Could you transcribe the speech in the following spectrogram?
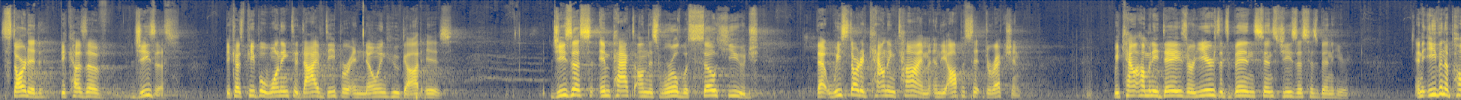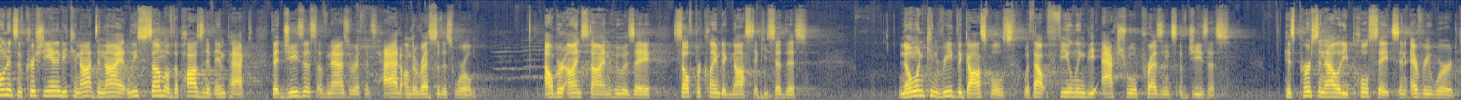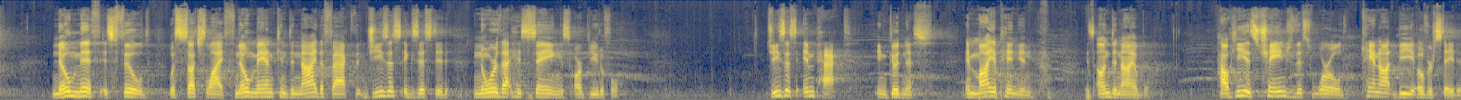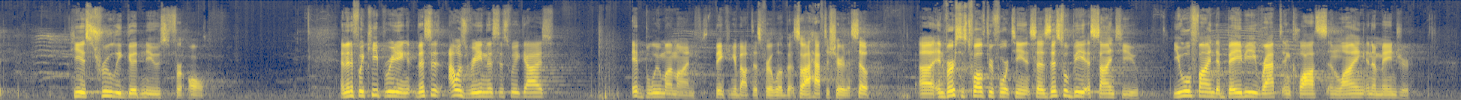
started because of Jesus, because people wanting to dive deeper and knowing who God is. Jesus' impact on this world was so huge that we started counting time in the opposite direction. We count how many days or years it's been since Jesus has been here. And even opponents of Christianity cannot deny at least some of the positive impact that Jesus of Nazareth has had on the rest of this world. Albert Einstein, who is a self proclaimed agnostic, he said this No one can read the Gospels without feeling the actual presence of Jesus. His personality pulsates in every word. No myth is filled with such life. No man can deny the fact that Jesus existed, nor that his sayings are beautiful. Jesus' impact in goodness, in my opinion, is undeniable. How he has changed this world cannot be overstated. He is truly good news for all. And then if we keep reading, this is I was reading this this week, guys. It blew my mind thinking about this for a little bit, so I have to share this. So, uh, in verses 12 through 14, it says, This will be a sign to you. You will find a baby wrapped in cloths and lying in a manger.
